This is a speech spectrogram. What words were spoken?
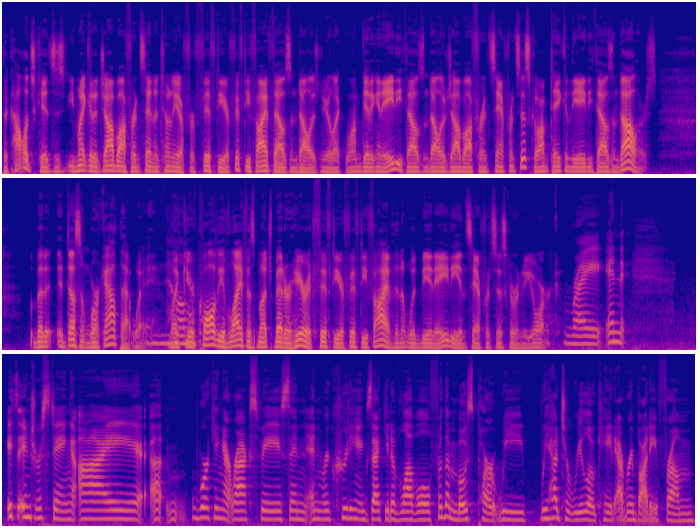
the college kids is you might get a job offer in San Antonio for fifty or fifty five thousand dollars, and you're like, well, I'm getting an eighty thousand dollar job offer in San Francisco. I'm taking the eighty thousand dollars but it, it, doesn't work out that way. No. Like your quality of life is much better here at 50 or 55 than it would be at 80 in San Francisco or New York. Right. And it's interesting. I uh, working at Rackspace and and recruiting executive level for the most part we we had to relocate everybody from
